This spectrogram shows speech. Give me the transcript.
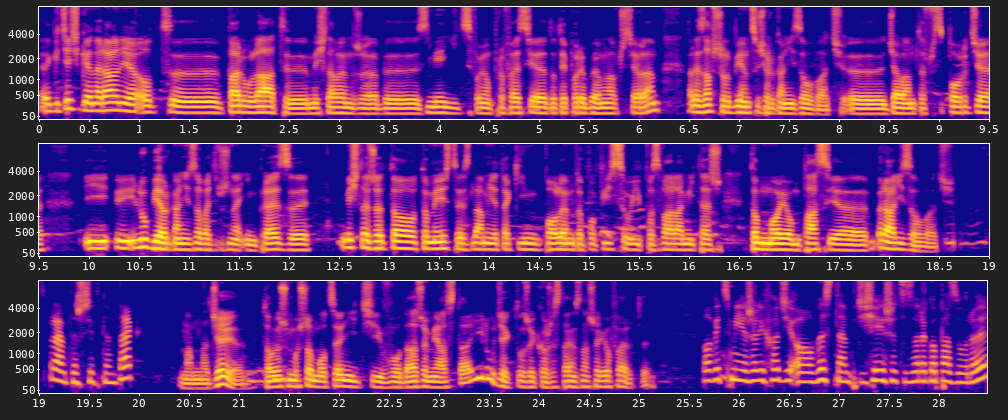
Gdzieś generalnie od y, paru lat y, myślałem, żeby zmienić swoją profesję. Do tej pory byłem nauczycielem, ale zawsze lubiłem coś organizować. Y, Działam też w sporcie i, i lubię organizować różne imprezy. Myślę, że to, to miejsce jest dla mnie takim polem do popisu i pozwala mi też tą moją pasję realizować. Sprawdzasz się w tym, tak? Mam nadzieję. To już muszą ocenić włodarze miasta i ludzie, którzy korzystają z naszej oferty. Powiedz mi, jeżeli chodzi o występ dzisiejszy Cezarego Pazury,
